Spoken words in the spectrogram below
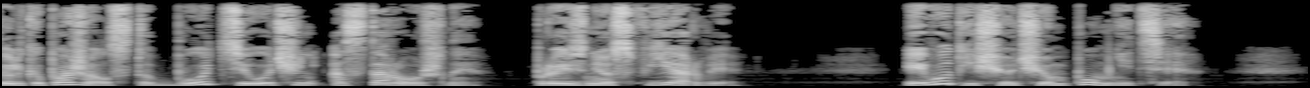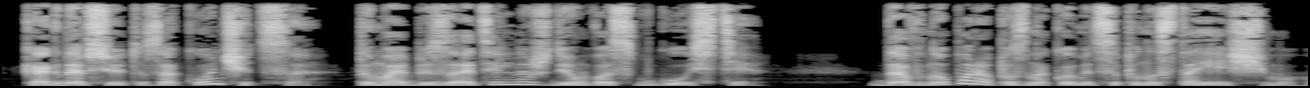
Только, пожалуйста, будьте очень осторожны», — произнес Фьярви. «И вот еще о чем помните. Когда все это закончится, то мы обязательно ждем вас в гости. Давно пора познакомиться по-настоящему,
